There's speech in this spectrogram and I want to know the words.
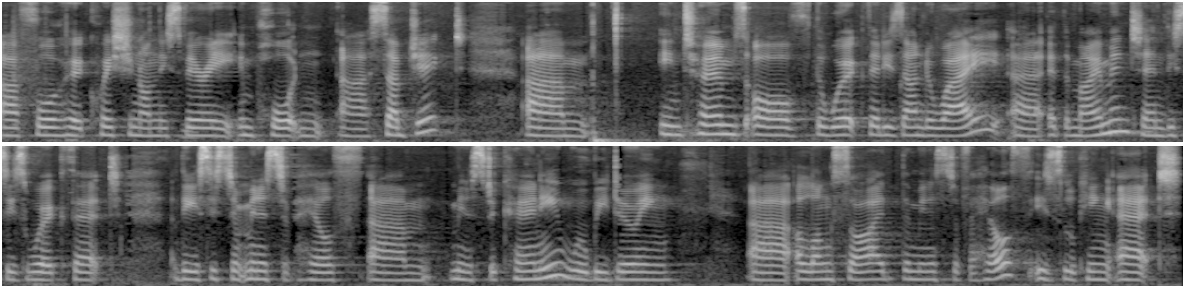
uh, for her question on this very important uh, subject. Um, in terms of the work that is underway uh, at the moment, and this is work that the Assistant Minister for Health, um, Minister Kearney, will be doing uh, alongside the Minister for Health, is looking at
